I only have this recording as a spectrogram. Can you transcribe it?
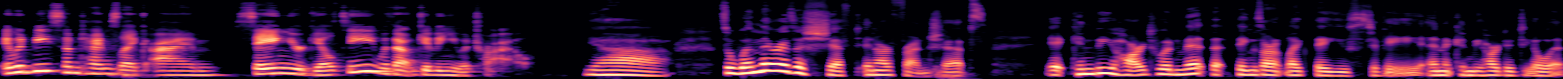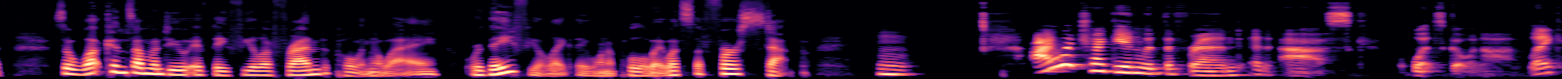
it would be sometimes like I'm saying you're guilty without giving you a trial. Yeah. So when there is a shift in our friendships, it can be hard to admit that things aren't like they used to be, and it can be hard to deal with. So, what can someone do if they feel a friend pulling away or they feel like they want to pull away? What's the first step? Mm. I would check in with the friend and ask, what's going on. Like,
